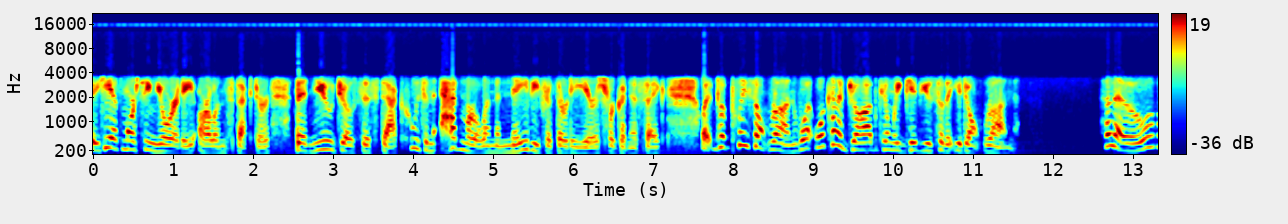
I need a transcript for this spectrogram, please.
He has more seniority, Arlen Specter, than you, Joe Sestak, who's an admiral in the Navy for 30 years, for goodness sake. But, but please don't run. What, what kind of job can we give you so that you don't run? Hello?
